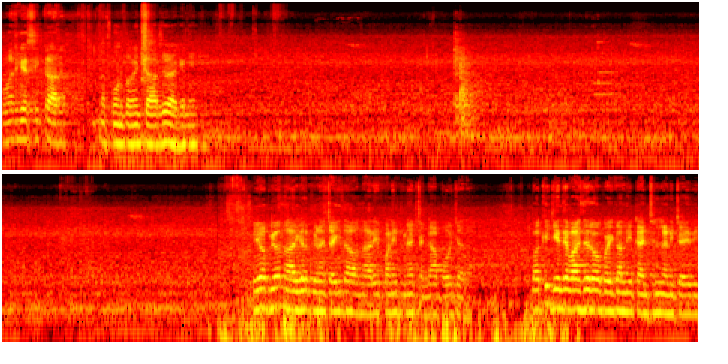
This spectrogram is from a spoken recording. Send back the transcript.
ਪਹੁੰਚ ਗਏ ਸੀ ਘਰ। ਮੈਂ ਫੋਨ ਪਤਾ ਨਹੀਂ ਚਾਰਜ ਹੋਇਆ ਕਿ ਨਹੀਂ। ਪੀਓ ਪੀਓ ਨਾਰੀਅਲ ਪੀਣਾ ਚਾਹੀਦਾ ਨਾਰੀਅਲ ਪਾਣੀ ਪੀਣਾ ਚੰਗਾ ਬਹੁਤ ਜ਼ਿਆਦਾ। ਬਾਕੀ ਜਿੰਦੇ ਵਾਸਤੇ ਰਹੋ, ਕੋਈ ਗੱਲ ਨਹੀਂ, ਟੈਨਸ਼ਨ ਲੈਣੀ ਚਾਹੀਦੀ,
